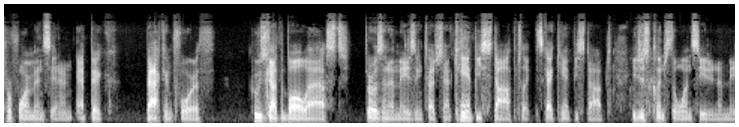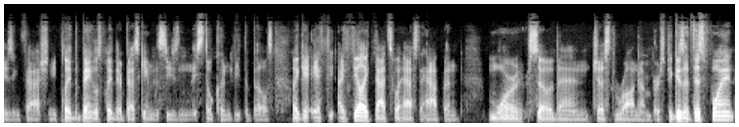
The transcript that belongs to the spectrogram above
performance in an epic back and forth. Who's got the ball last? Throws an amazing touchdown. Can't be stopped. Like this guy can't be stopped. He just clinched the one seed in amazing fashion. He played the Bengals played their best game of the season. And they still couldn't beat the Bills. Like if I feel like that's what has to happen more so than just raw numbers. Because at this point,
